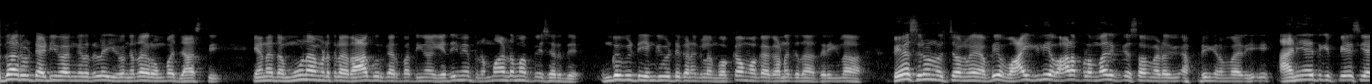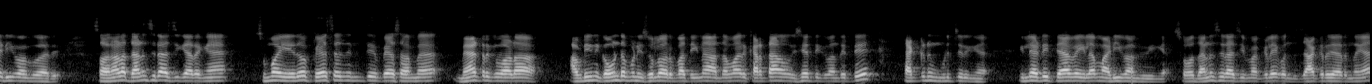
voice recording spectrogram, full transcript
உதார் விட்டு அடி வாங்குறதுல இவங்க தான் ரொம்ப ஜாஸ்தி. ஏன்னா இந்த மூணாம் இடத்துல ராகு இருக்கார் பார்த்தீங்கன்னா எதையுமே பிரம்மாண்டமாக பேசுறது. உங்கள் வீட்டு எங்கள் வீட்டு கணக்கில் கொக்கா மொக்கா கணக்கு தான் சரிங்களா பேசணும்னு வச்சோங்களேன் அப்படியே வாய்க்கிலேயே வாழைப்பழம் மாதிரி பேசுவாங்க மேடம் அப்படிங்கிற மாதிரி. அநியாயத்துக்கு பேசி அடி வாங்குவார். ஸோ அதனால் தனுசு ராசிக்காரங்க சும்மா ஏதோ பேசுறதுன்ட்டு பேசாமல் மேட்ருக்கு வாடா அப்படின்னு கவுண்டர் பண்ணி சொல்லுவார் பார்த்தீங்கன்னா அந்த மாதிரி கரெக்டான விஷயத்துக்கு வந்துட்டு டக்குன்னு முடிச்சிருங்க. இல்லாட்டி தேவையில்லாமல் அடி வாங்குவீங்க. ஸோ தனுசு ராசி மக்களே கொஞ்சம் ஜாக்கிரதையாக இருந்தேங்க.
